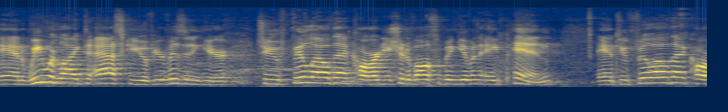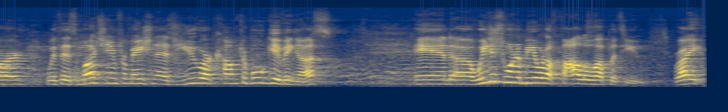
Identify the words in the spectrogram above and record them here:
And we would like to ask you, if you're visiting here, to fill out that card. You should have also been given a pen. And to fill out that card with as much information as you are comfortable giving us. And uh, we just want to be able to follow up with you, right?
